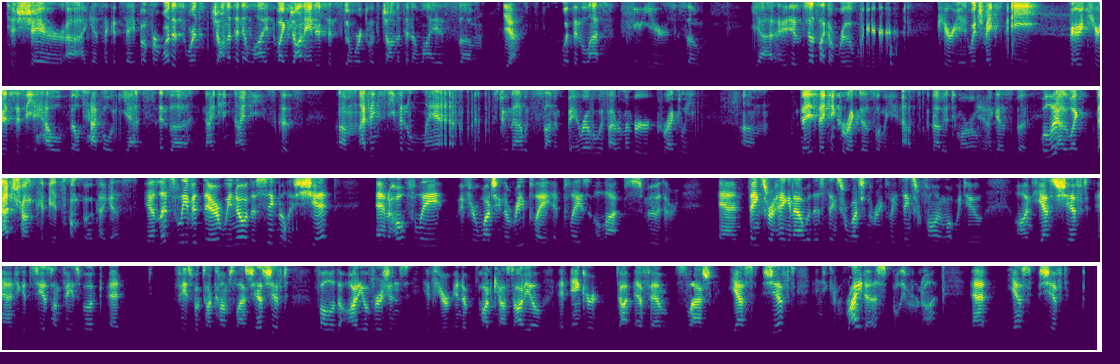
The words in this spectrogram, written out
to share. Uh, I guess I could say, but for what it's worth, Jonathan Elias, like Jon Anderson, still worked with Jonathan Elias um, Yeah. within the last few years. So yeah, it's just like a real weird period, which makes me very curious to see how they'll tackle Yes in the 1990s because. Um, I think Stephen Lambe is doing that with Sun and Barrow, if I remember correctly. Um, they they can correct us when we ask about it tomorrow, Yeah. I guess. But Well, let, yeah, like that chunk could be its own book, I guess. yeah, let's leave it there. We know the signal is shit, and hopefully, if you're watching the replay, it plays a lot smoother. And thanks for hanging out with us. Thanks for watching the replay. Thanks for following what we do on Yes Shift. And you can see us on Facebook at facebook.com slash yes shift. Follow the audio versions if you're into podcast audio at anchor.fm slash yes shift. And you can write us, believe it or not, at yes shift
